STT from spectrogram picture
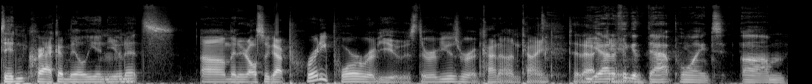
didn't crack a 1000000 units, um, and it also got pretty poor reviews. The reviews were kind of unkind to that. yeah, and I think at that point, um,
